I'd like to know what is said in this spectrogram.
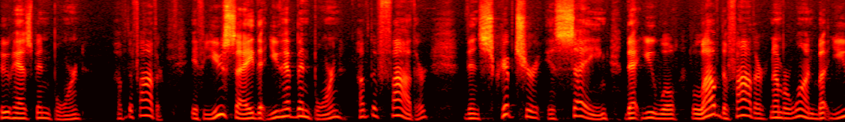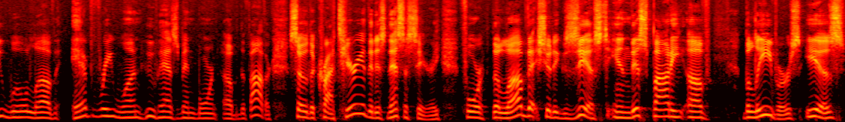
who has been born of the Father. If you say that you have been born of the Father, then Scripture is saying that you will love the Father, number one, but you will love everyone who has been born of the Father. So the criteria that is necessary for the love that should exist in this body of believers is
